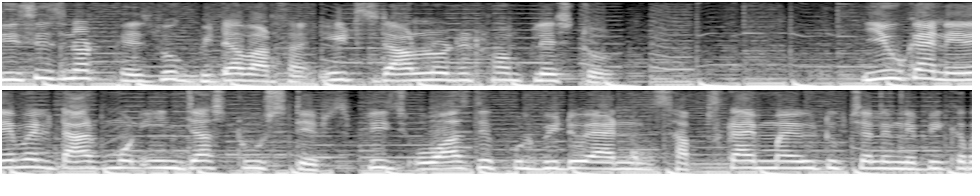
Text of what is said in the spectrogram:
This is not Facebook beta version, it's downloaded from Play Store. You can enable dark mode in just two steps. Please watch the full video and subscribe my YouTube channel Nepika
